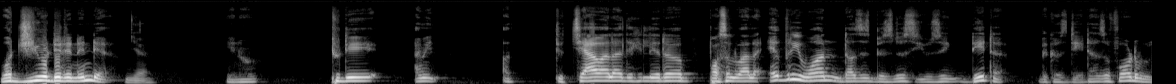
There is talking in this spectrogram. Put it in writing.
What Jio did in India. Yeah. You know, today, I mean, त्यो चियावालादेखि लिएर पसलवाला everyone does is business using data because data is affordable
